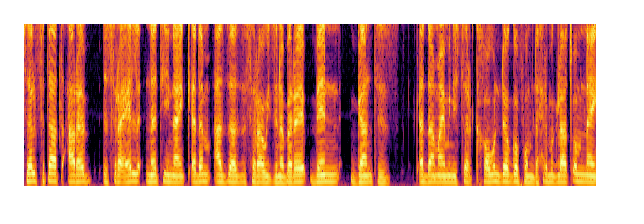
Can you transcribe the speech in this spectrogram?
ሰልፍታት ዓረብ እስራኤል ነቲ ናይ ቀደም ኣዛዚ ሰራዊት ዝነበረ ቤን ጋንትዝ ቀዳማይ ሚኒስተር ክኸውን ደገፎም ድሕሪ ምግላጾም ናይ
